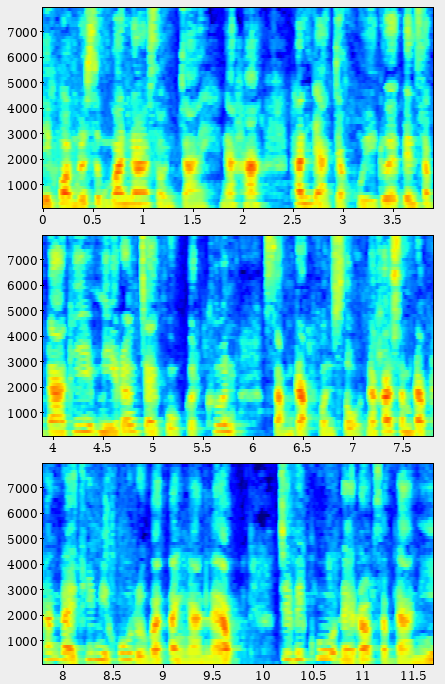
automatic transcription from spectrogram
มีความรู้สึกว่าน่าสนใจนะคะ ท่านอยากจะคุยด้วยเป็นสัปดาห์ที่มีเรื่องใจฟูเกิดขึ้นสำหรับคนโสดนะคะสำหรับท่านใดที่มีคู่หรือว่าแต่งงานแล้ว ชีวิตคู่ในรอบสัปดาห์นี้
